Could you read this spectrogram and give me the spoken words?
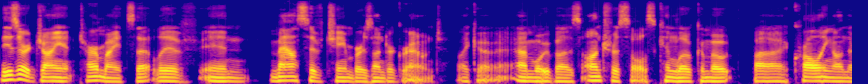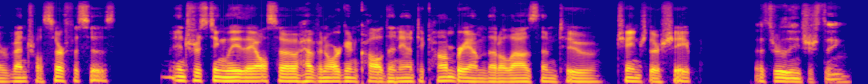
These are giant termites that live in massive chambers underground, like uh, amoebas. Enterosols can locomote by crawling on their ventral surfaces. Interestingly, they also have an organ called an antechambrium that allows them to change their shape. That's really interesting.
